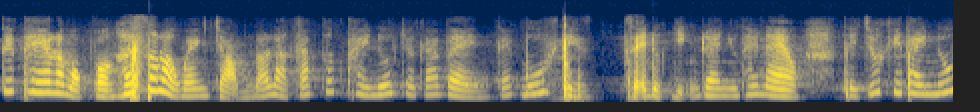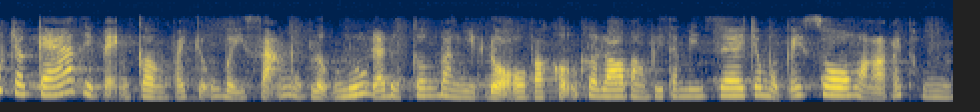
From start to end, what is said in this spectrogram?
Tiếp theo là một phần hết sức là quan trọng đó là cách thức thay nước cho cá vàng. Các bước thì sẽ được diễn ra như thế nào? Thì trước khi thay nước cho cá thì bạn cần phải chuẩn bị sẵn một lượng nước đã được cân bằng nhiệt độ và khử clo bằng vitamin C trong một cái xô hoặc là cái thùng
